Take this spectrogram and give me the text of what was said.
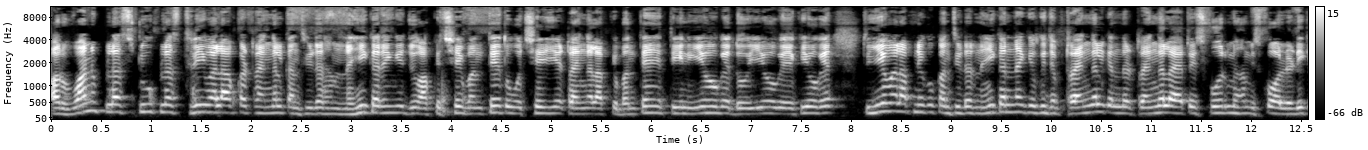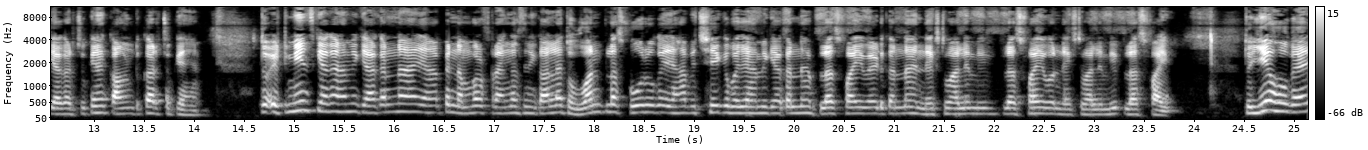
और one plus two plus three वाला आपका ट्रायंगल कंसीडर हम नहीं करेंगे। जो आपके छः बनते हैं तो वो छः ये ट्रायंगल आपके बनते हैं। तीन ये हो गए, दो ये हो गए, एक ही हो गए। तो ये वाला अपने को कंसीडर नहीं करना है, क्योंकि जब ट्रायंगल के अंदर ट्रायंगल आया तो इस फोर में हम इसको ऑलरेडी क्या कर चुके हैं काउंट कर चुके हैं। तो इट मीन्स कि अगर हमें क्या करना है, यहाँ पे नंबर ऑफ़ ट्रायंगल्स निकालना है तो वन प्लस फोर हो गए। यहाँ पे छः के बजाय हमें क्या करना है प्लस फाइव ऐड करना है। नेक्स्ट वाले में भी प्लस फाइव और नेक्स्ट वाले में भी प्लस फाइव तो ये हो गए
